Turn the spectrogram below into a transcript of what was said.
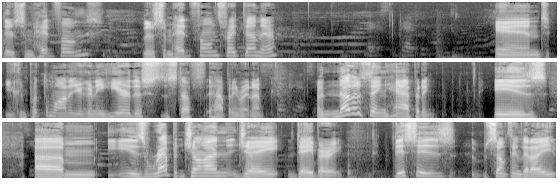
There's some headphones there's some headphones right down there. And you can put them on and you're going to hear this stuff happening right now. Another thing happening is um, is Rep. John J. DeBerry. This is something that I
